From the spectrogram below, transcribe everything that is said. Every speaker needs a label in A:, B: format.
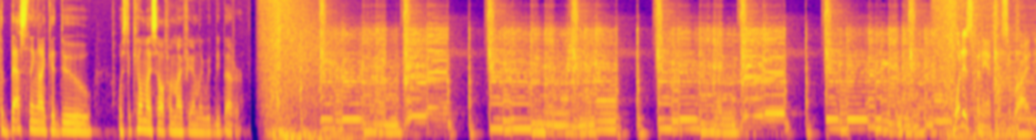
A: the best thing I could do was to kill myself and my family would be better.
B: What is financial sobriety?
